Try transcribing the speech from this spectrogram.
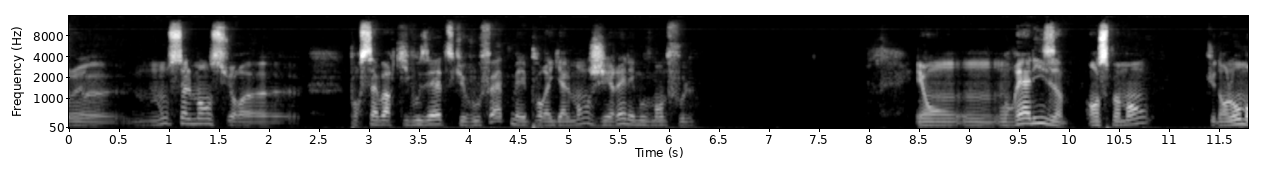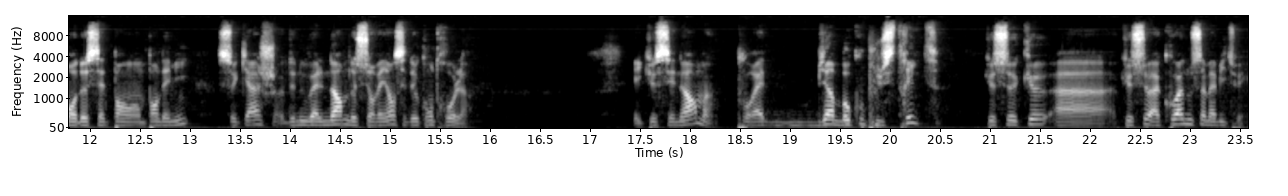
euh, non seulement sur euh, pour savoir qui vous êtes, ce que vous faites, mais pour également gérer les mouvements de foule. Et on, réalise en ce moment que dans l'ombre de cette pandémie se cachent de nouvelles normes de surveillance et de contrôle. Et que ces normes pourraient être bien beaucoup plus strictes que ce, que ce à quoi nous sommes habitués.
